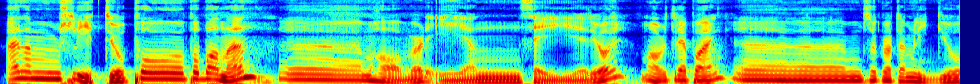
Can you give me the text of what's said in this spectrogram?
Nei, De sliter jo på, på banen. Eh, De har vel én seier i år. De har vel tre poeng. Eh, Så klart de ligger jo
